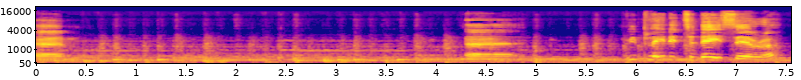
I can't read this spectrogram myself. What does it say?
Um, uh, we played it today, Sarah.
